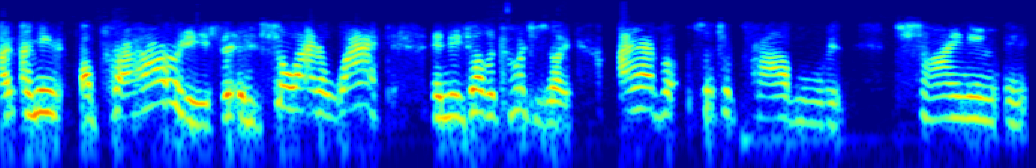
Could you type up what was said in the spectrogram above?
I, I mean, our priorities is so out of whack in these other countries. Like, I have a, such a problem with signing an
